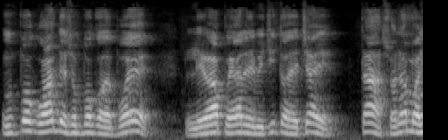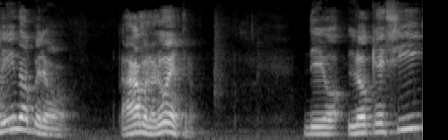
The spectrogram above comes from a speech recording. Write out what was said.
un poco antes, un poco después, le va a pegar el bichito de Chay. Está, sonamos lindo, pero hagámoslo nuestro. Digo, lo que sí,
